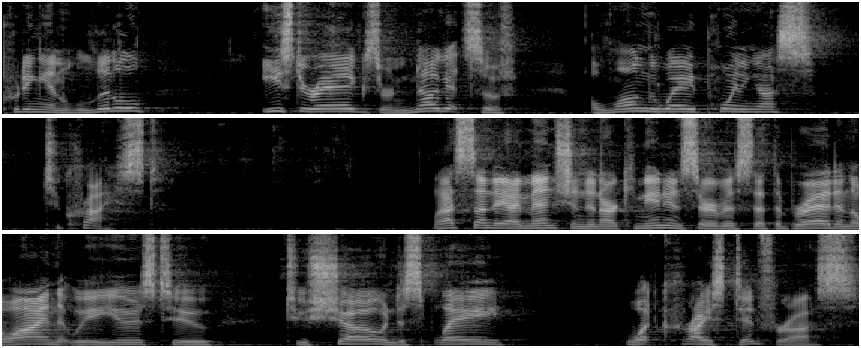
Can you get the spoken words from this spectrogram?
putting in little Easter eggs or nuggets of along the way, pointing us to Christ. Last Sunday, I mentioned in our communion service that the bread and the wine that we use to, to show and display what Christ did for us,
